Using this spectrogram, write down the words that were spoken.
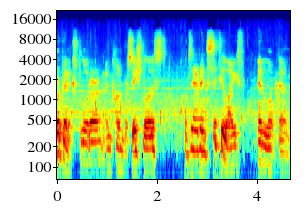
urban explorer, and conversationalist, observing city life in lockdown.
